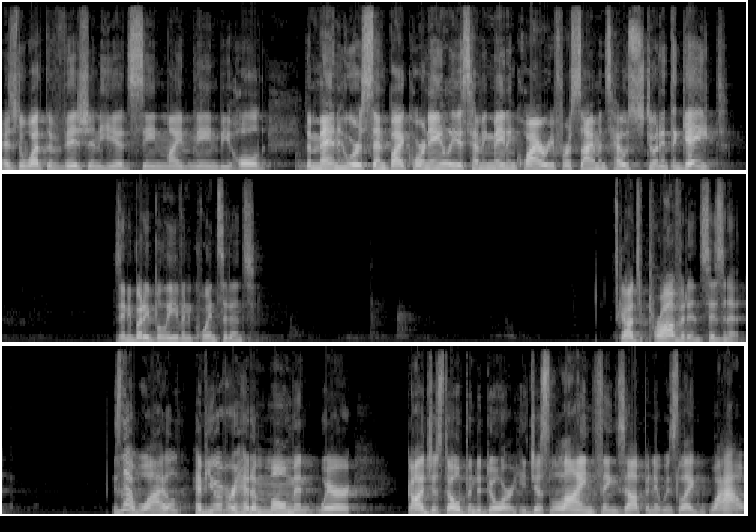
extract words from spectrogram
as to what the vision he had seen might mean. Behold, the men who were sent by Cornelius, having made inquiry for Simon's house, stood at the gate. Does anybody believe in coincidence? It's God's providence, isn't it? Isn't that wild? Have you ever had a moment where God just opened a door? He just lined things up, and it was like, wow,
